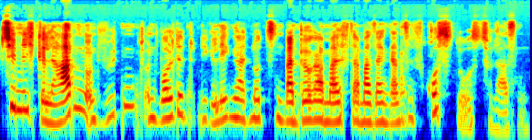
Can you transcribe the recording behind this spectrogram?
ziemlich geladen und wütend und wollte die Gelegenheit nutzen, beim Bürgermeister mal seinen ganzen Frust loszulassen.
